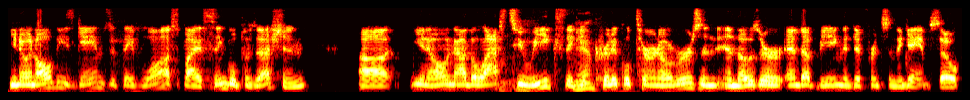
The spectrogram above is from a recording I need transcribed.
you know, in all these games that they've lost by a single possession. Uh, you know, now the last two weeks they get critical turnovers, and, and those are end up being the difference in the game. So,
